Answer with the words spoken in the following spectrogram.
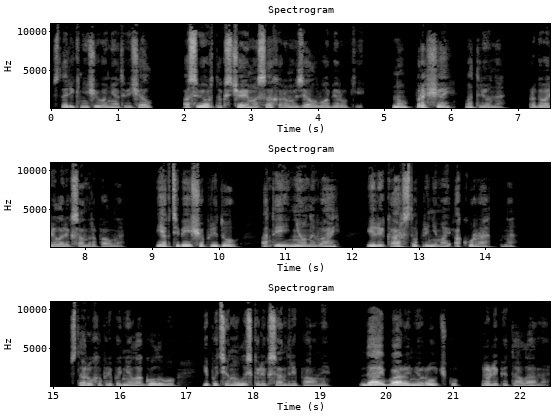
Старик ничего не отвечал, а сверток с чаем и сахаром взял в обе руки. — Ну, прощай, Матрена, — проговорила Александра Павловна. — Я к тебе еще приду, а ты не унывай и лекарства принимай аккуратно. Старуха приподняла голову и потянулась к Александре Павловне. — Дай барыню ручку, — пролепетала она.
